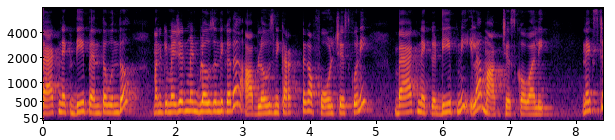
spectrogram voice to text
బ్యాక్ నెక్ డీప్ ఎంత ఉందో మనకి మెజర్మెంట్ బ్లౌజ్ ఉంది కదా ఆ బ్లౌజ్ని కరెక్ట్గా ఫోల్డ్ చేసుకొని బ్యాక్ నెక్ డీప్ని ఇలా మార్క్ చేసుకోవాలి. నెక్స్ట్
